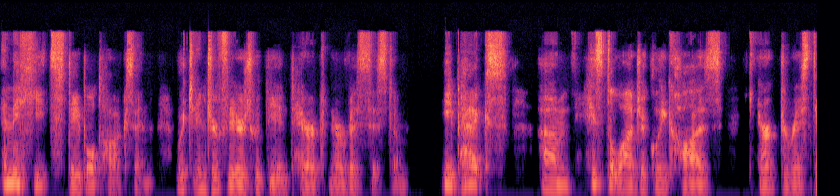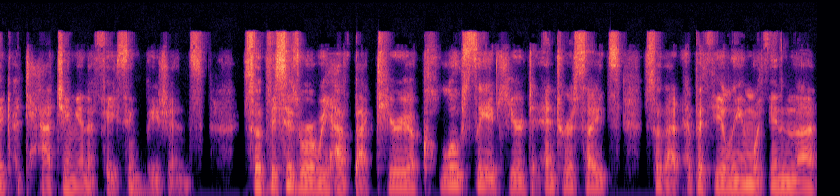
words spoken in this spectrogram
and the heat stable toxin, which interferes with the enteric nervous system. EPECs um, histologically cause characteristic attaching and effacing lesions. So this is where we have bacteria closely adhered to enterocytes, so that epithelium within the,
